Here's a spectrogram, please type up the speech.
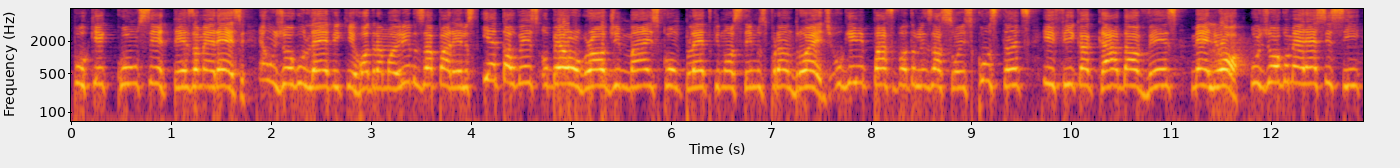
porque com certeza merece. É um jogo leve que roda na maioria dos aparelhos e é talvez o Battleground mais completo que nós temos para Android. O game passa por atualizações constantes e fica cada vez melhor. O jogo merece sim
